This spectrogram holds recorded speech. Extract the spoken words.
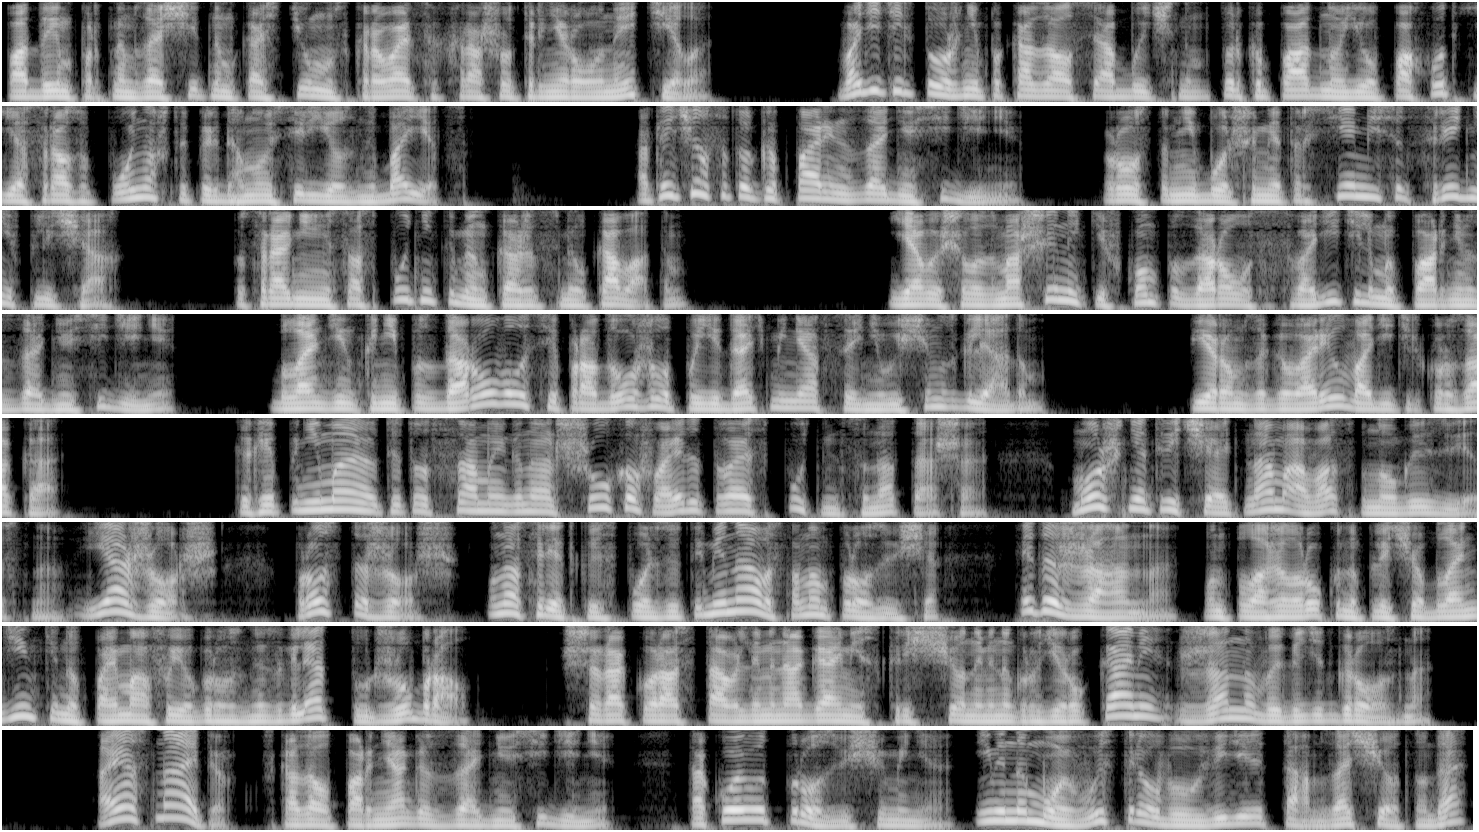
Под импортным защитным костюмом скрывается хорошо тренированное тело. Водитель тоже не показался обычным, только по одной его походке я сразу понял, что передо мной серьезный боец. Отличился только парень с заднего сиденья. Ростом не больше метр семьдесят, средний в плечах. По сравнению со спутниками он кажется мелковатым. Я вышел из машины, кивком поздоровался с водителем и парнем с заднего сиденья. Блондинка не поздоровалась и продолжила поедать меня оценивающим взглядом. Первым заговорил водитель крузака. Как я понимаю, ты тот самый Игнат Шухов, а это твоя спутница Наташа. Можешь не отвечать, нам о вас много известно. Я Жорж. Просто Жорж. У нас редко используют имена, в основном прозвища. Это Жанна. Он положил руку на плечо блондинки, но, поймав ее грозный взгляд, тут же убрал. С широко расставленными ногами и скрещенными на груди руками Жанна выглядит грозно. «А я снайпер», — сказал парняга с заднего сиденья. «Такое вот прозвище у меня. Именно мой выстрел вы увидели там, зачетно, да?»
